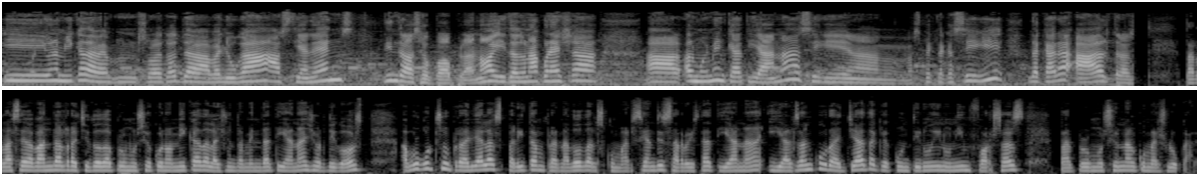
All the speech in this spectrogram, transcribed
i una mica, de, sobretot, de bellugar els tianencs dintre del seu poble, no? i de donar a conèixer el, el moviment que ha Tiana, sigui en l'aspecte que sigui, de cara a altres. Per la seva banda, el regidor de Promoció Econòmica de l'Ajuntament de Tiana, Jordi Gost, ha volgut subratllar l'esperit emprenedor dels comerciants i serveis de Tiana i els ha encoratjat a que continuïn unint forces per promocionar el comerç local.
